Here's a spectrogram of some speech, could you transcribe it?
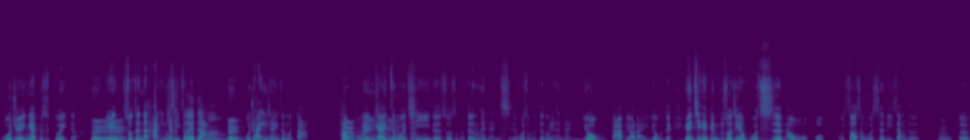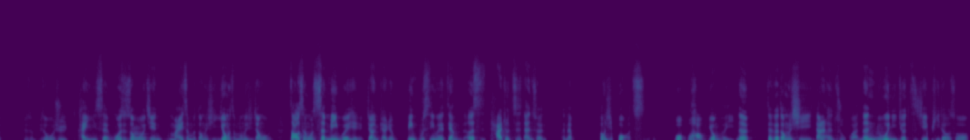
我觉得应该不是对的啦。对对，因为说真的，他影响力这么大，对，我觉得他影响力这么大，他不应该这么轻易的说什么这个东西很难吃，或什么这个东西很难用，大家不要来用。这，因为今天并不是说今天我吃了，然后我我我造成我身体上的嗯呃。比如说，比如说我去看医生，或者是说我今天买什么东西，用什么东西，让我造成我生命危险，叫你不要用，并不是因为这样子，而是它就只是单纯可能东西不好吃或不好用而已。那这个东西当然很主观。那如果你就直接劈头说，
